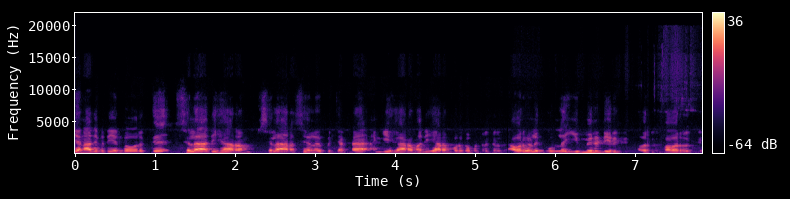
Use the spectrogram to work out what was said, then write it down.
ஜனாதிபதி என்பவருக்கு சில அதிகாரம் சில அரசியலமைப்பு சட்ட அங்கீகாரம் அதிகாரம் கொடுக்கப்பட்டிருக்கிறது. அவர்களுக்கு உள்ள இம்யூனிட்டி இருக்கு அவருக்கு பவர் இருக்கு.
